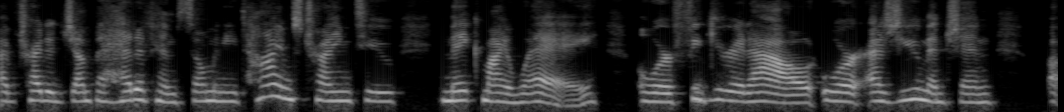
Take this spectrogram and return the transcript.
I've tried to jump ahead of him so many times trying to make my way or mm-hmm. figure it out. Or, as you mentioned, uh,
